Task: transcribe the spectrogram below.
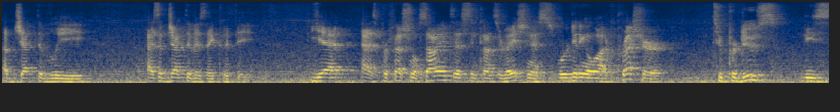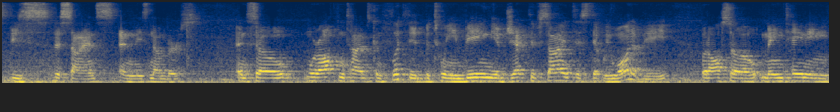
objectively as objective as they could be. Yet, as professional scientists and conservationists, we're getting a lot of pressure to produce these, these, this science and these numbers. And so we're oftentimes conflicted between being the objective scientist that we want to be, but also maintaining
